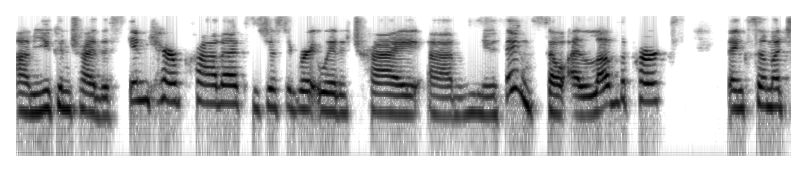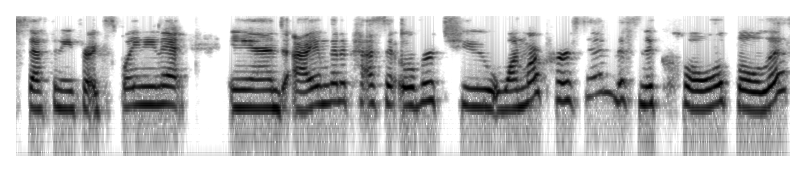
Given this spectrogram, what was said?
Um, you can try the skincare products. It's just a great way to try um, new things. So I love the perks. Thanks so much, Stephanie, for explaining it. And I am going to pass it over to one more person, Miss Nicole Bolus,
